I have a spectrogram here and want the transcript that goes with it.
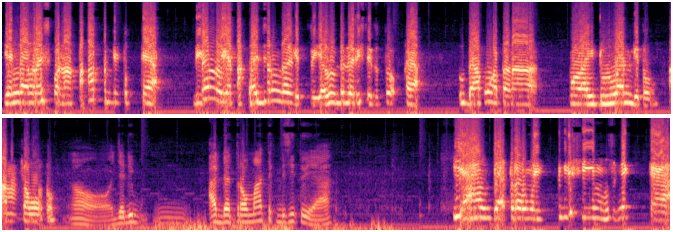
ya nggak ngerespon apa-apa gitu kayak dia ngeliat aku aja enggak gitu ya udah dari situ tuh kayak udah aku nggak pernah mulai duluan gitu sama cowok tuh. Oh, jadi mm, ada traumatik di situ ya? ya nggak trauma juga sih. Maksudnya kayak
